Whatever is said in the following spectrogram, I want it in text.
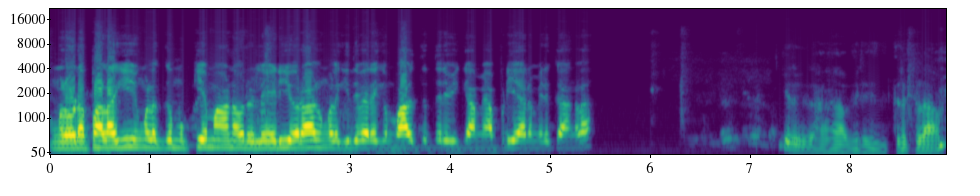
உங்களோட பழகி உங்களுக்கு முக்கியமான ஒரு லேடி ஒரு ஆள் உங்களுக்கு இதுவரைக்கும் வாழ்த்து தெரிவிக்காம அப்படி யாரும் இருக்காங்களா? இருக்கலாம்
